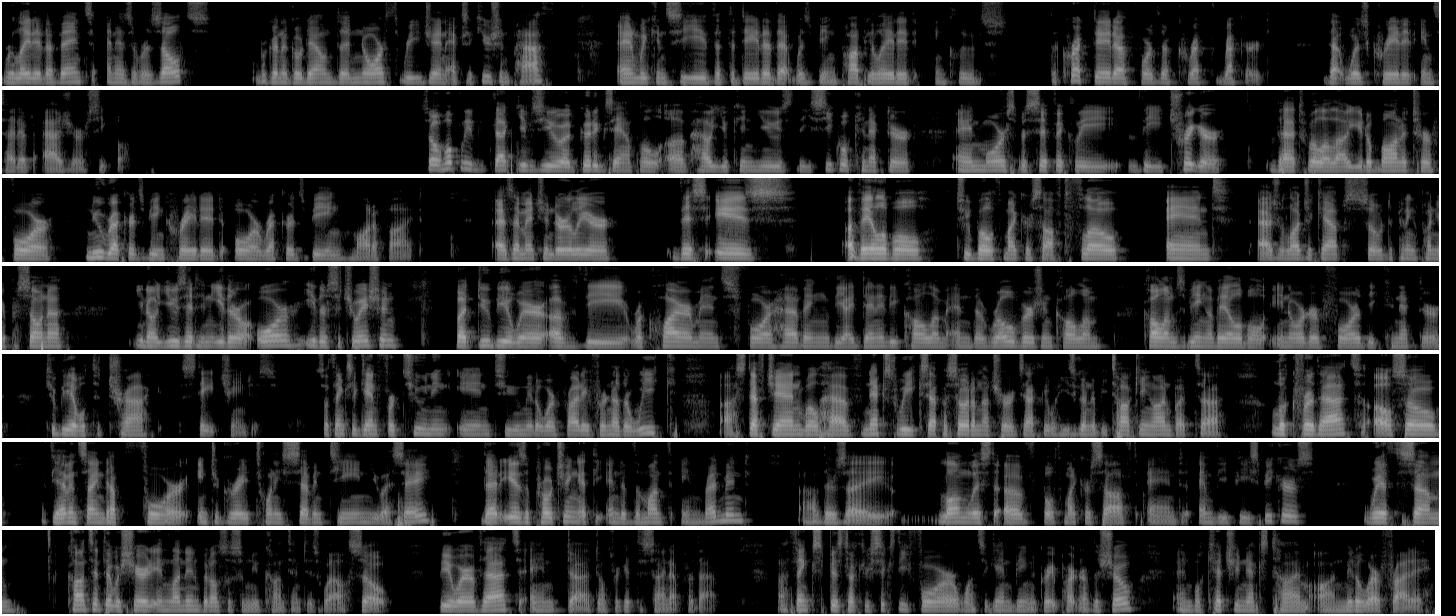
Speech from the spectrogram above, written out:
related event. And as a result, we're going to go down the north region execution path and we can see that the data that was being populated includes the correct data for the correct record that was created inside of Azure SQL. So hopefully that gives you a good example of how you can use the SQL connector and more specifically the trigger that will allow you to monitor for new records being created or records being modified. As I mentioned earlier, this is available to both Microsoft Flow and Azure Logic Apps. So depending upon your persona, you know, use it in either or either situation. But do be aware of the requirements for having the identity column and the row version column columns being available in order for the connector to be able to track state changes. So thanks again for tuning in to Middleware Friday for another week. Uh, Steef-Jan will have next week's episode. I'm not sure exactly what he's going to be talking on, but uh, look for that. Also, if you haven't signed up for Integrate 2017 USA, that is approaching at the end of the month in Redmond. Uh, there's a long list of both Microsoft and MVP speakers with some content that was shared in London, but also some new content as well. So be aware of that and uh, don't forget to sign up for that. Uh, thanks BizTalk360 for once again being a great partner of the show, and we'll catch you next time on Middleware Friday.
